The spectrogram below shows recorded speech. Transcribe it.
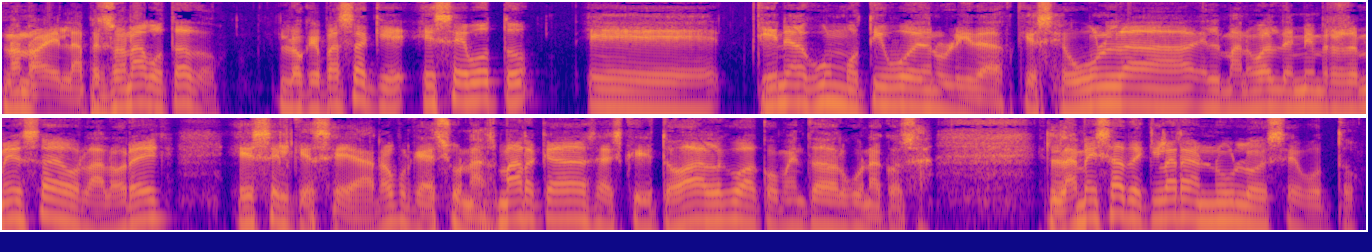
no, no, la persona ha votado. Lo que pasa es que ese voto eh, tiene algún motivo de nulidad, que según la, el manual de miembros de mesa o la LOREG es el que sea, ¿no? Porque ha hecho unas marcas, ha escrito algo, ha comentado alguna cosa. La mesa declara nulo ese voto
